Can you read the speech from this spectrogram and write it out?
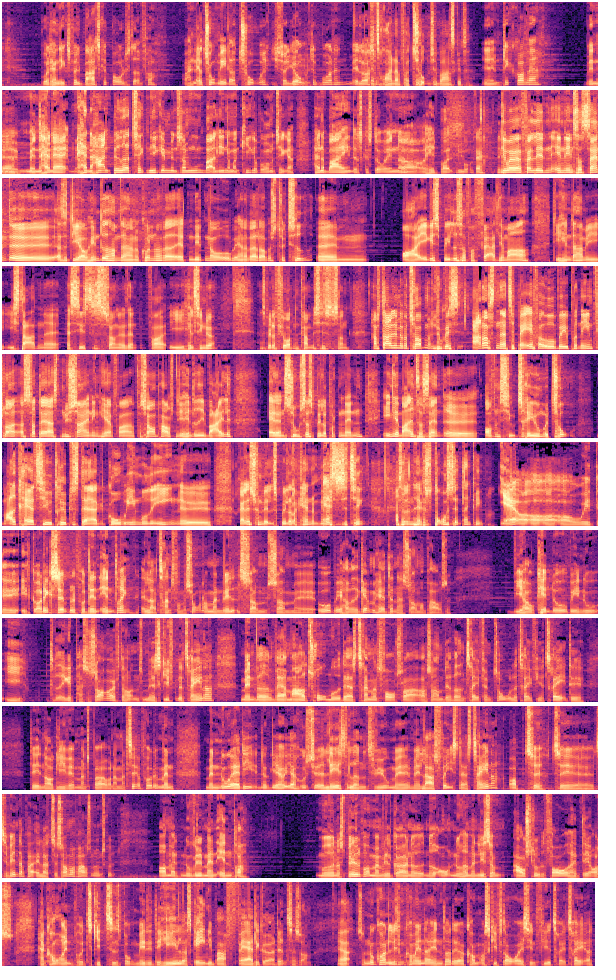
burde han ikke spille basketball i stedet for? Og han er to meter og to, ikke? så jo, det burde han. Eller også, Jeg tror, han er for tung til basket. øh, det kan godt være. Men, Ja. øh, men han, er, han har en bedre teknik, men som udenbart lige når man kigger på ham tænker, han er bare en, der skal stå inde og, og hætte bolden i mål. Ja. Men det var i hvert fald en, en interessant... Øh, altså, de har jo hentet ham, da han kun har været 18-19 år OB. Han har været deroppe et stykke tid. Øhm, og har ikke spillet så forfærdeligt meget. De henter ham i, i starten af, af sidste sæson, eller den fra i Helsingør. Han spiller 14 kampe i sidste sæson. Han startede med på toppen. Lukas Andersen er tilbage fra OB på den ene fløj, og så deres nysigning her fra, fra sommerpausen, de har hentet i Vejle. Alan Sousa spiller på den anden. Egentlig meget interessant øh, offensiv trio med to meget kreative, driblestærke, gode en mod en, øh, relationelle spillere, der kan en masse ting. Og så den her store centerangriber. Ja, og, og, og, og et, øh, et godt eksempel på den ændring, eller transformation, om man vil, som, som øh, OB har været igennem her den her sommerpause. Vi har jo kendt OB nu i det ved jeg ikke, et par sæsoner efterhånden med skiftende trænere, men været, været meget tro mod deres tremandsforsvar, og så om det har været en 3-5-2 eller 3-4-3, det, det er nok lige, hvem man spørger, hvordan man ser på det. Men, men nu er de, nu, jeg, jeg husker, jeg læste et interview med, med Lars Friis, deres træner, op til, til, til, vinterpa- eller til sommerpausen, undskyld, om at nu vil man ændre måden at spille på, man vil gøre noget, noget ordentligt. Nu har man ligesom afsluttet foråret. at Det også, han kommer ind på et skidt tidspunkt midt i det hele, og skal egentlig bare færdiggøre den sæson. Ja. Så nu kan han ligesom komme ind og ændre det, og komme og skifte over i sin 4-3-3. Og,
